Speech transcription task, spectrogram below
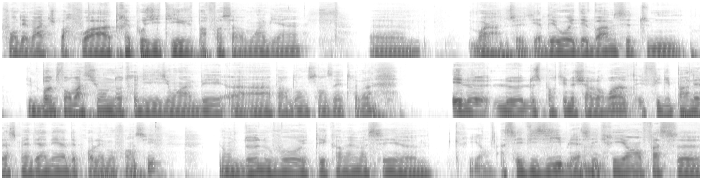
ils font des matchs parfois très positifs, parfois ça va moins bien. Euh, voilà, il y a des hauts et des bas, mais c'est une, une bonne formation de notre division 1B, euh, 1A, pardon, sans être voilà. Et le, le, le Sporting de Charleroi, Philippe parlait la semaine dernière des problèmes offensifs, qui ont de nouveau été quand même assez euh, Criant. assez visible et assez criant face euh,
